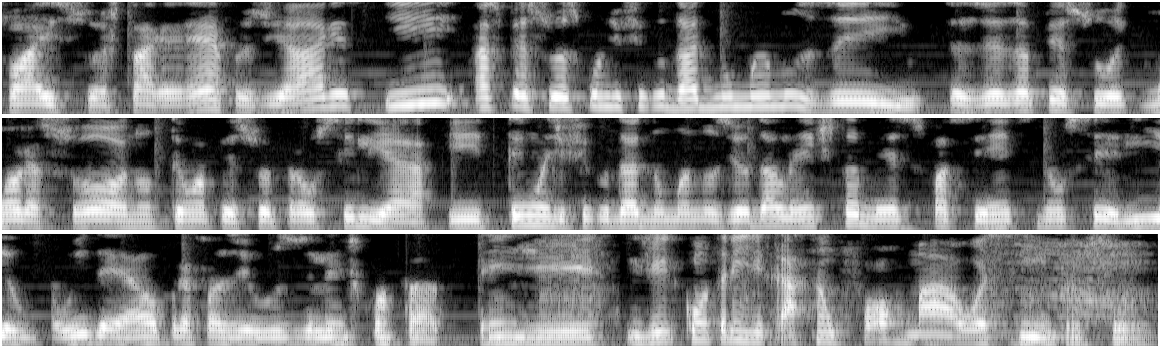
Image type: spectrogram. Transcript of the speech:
faz suas tarefas diárias e as pessoas com dificuldade no manuseio. Muitas vezes a pessoa mora só, não tem uma pessoa para auxiliar e tem uma dificuldade no manuseio da lente, também esses pacientes não seriam o ideal para fazer uso de lente de contato. Entendi. De contraindicação formal, assim, professor,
